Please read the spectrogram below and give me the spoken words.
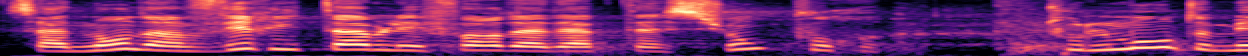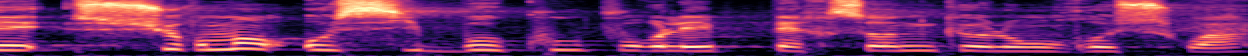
Ça demande un véritable effort d'adaptation pour tout le monde, mais sûrement aussi beaucoup pour les personnes que l'on reçoit.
